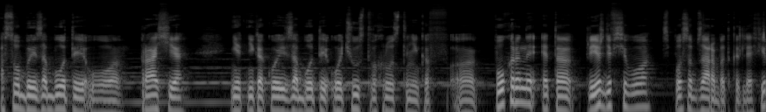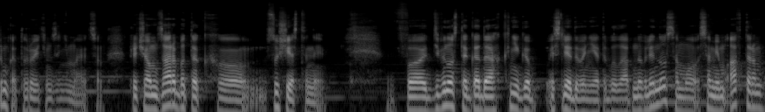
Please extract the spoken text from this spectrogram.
особой заботы о прахе, нет никакой заботы о чувствах родственников. Э, похороны – это прежде всего способ заработка для фирм, которые этим занимаются. Причем заработок э, существенный. В 90-х годах книга исследования это было обновлено само, самим автором,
